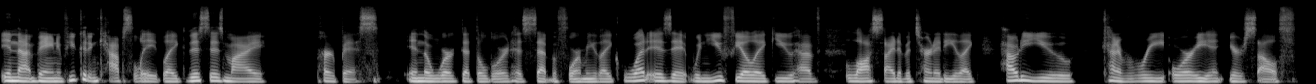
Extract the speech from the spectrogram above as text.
In that vein, if you could encapsulate, like, this is my purpose in the work that the Lord has set before me, like, what is it when you feel like you have lost sight of eternity? Like, how do you kind of reorient yourself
